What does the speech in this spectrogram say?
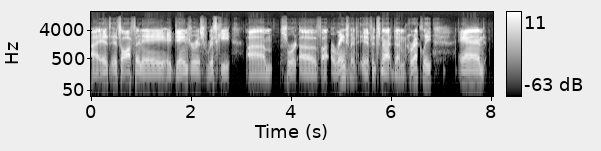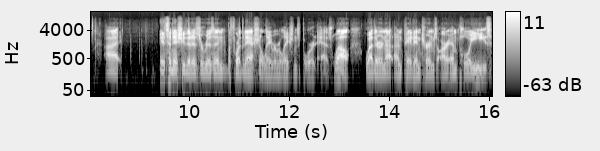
uh, it, it's often a, a dangerous, risky um, sort of uh, arrangement if it's not done correctly. And uh, it's an issue that has arisen before the National Labor Relations Board as well, whether or not unpaid interns are employees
